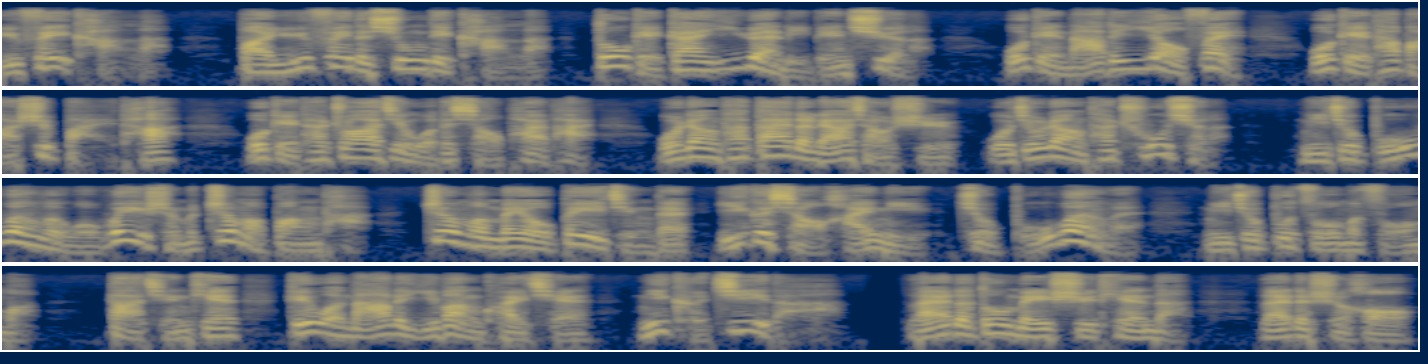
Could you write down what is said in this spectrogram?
于飞砍了，把于飞的兄弟砍了，都给干医院里边去了。我给拿的医药费，我给他把事摆他，我给他抓进我的小派派，我让他待了俩小时，我就让他出去了。你就不问问我为什么这么帮他？这么没有背景的一个小孩，你就不问问？你就不琢磨琢磨？大前天给我拿了一万块钱，你可记得啊？来了都没十天呢，来的时候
